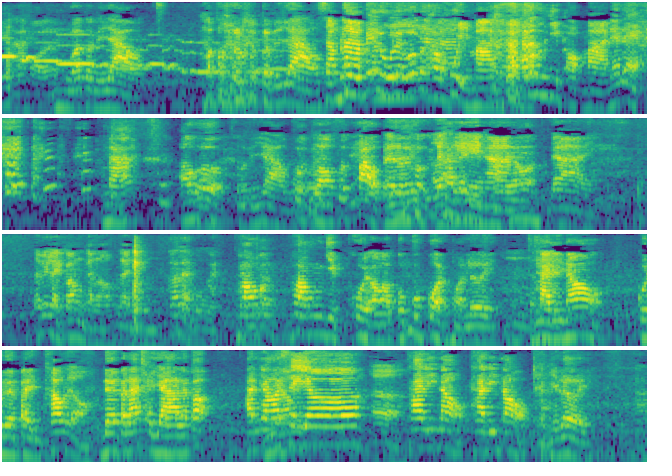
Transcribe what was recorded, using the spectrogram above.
เห็นแล้วพอแล้วหัวตัวนี้ยาว ถ้าเปิดตัวนี้ยาว สำหรับกูไม่รู้เลยว่ามึงเอาขุยมาถ้ามึงหยิบออกมาเนี่ยแหละ นะ เอาเถอะตัวนี้ยาวฝึกร้องฝึกเป่าไปเลยโอเคอ่าได้ แล้วมีหลายกล้องเหมือนกันเนาะหลายมุมก็หลายมุมไงพอมึงพอมึงหยิบขุยออกมาปุ๊บกูปวดหัวเลยอืมไทลินอลกูเดินไป เข้าเลยเหรอเดินไปร้านขายยาแล้วก็อันยองเซโยเออทาลินอลทาลินอลอย่างนี้เลย อ่า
